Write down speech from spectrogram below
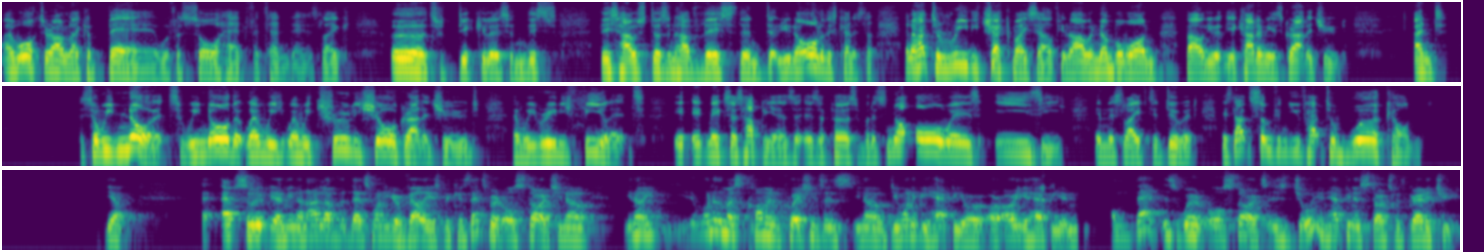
I walked around like a bear with a sore head for 10 days. Like, oh, it's ridiculous. And this, this house doesn't have this, then, you know, all of this kind of stuff. And I had to really check myself. You know, our number one value at the Academy is gratitude. And so we know it we know that when we when we truly show gratitude and we really feel it it, it makes us happier as a, as a person but it's not always easy in this life to do it is that something you've had to work on yeah absolutely i mean and i love that that's one of your values because that's where it all starts you know you know one of the most common questions is you know do you want to be happy or, or are you happy and and that is where it all starts is joy and happiness starts with gratitude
